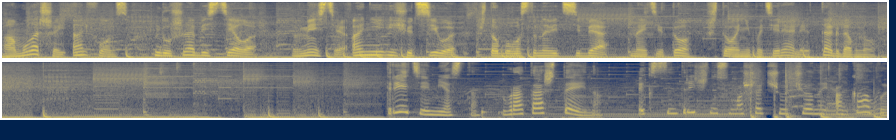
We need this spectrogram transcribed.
а младший Альфонс – душа без тела. Вместе они ищут силы, чтобы восстановить себя, найти то, что они потеряли так давно. Третье место. Врата Штейна. Эксцентричный сумасшедший ученый Акабы,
